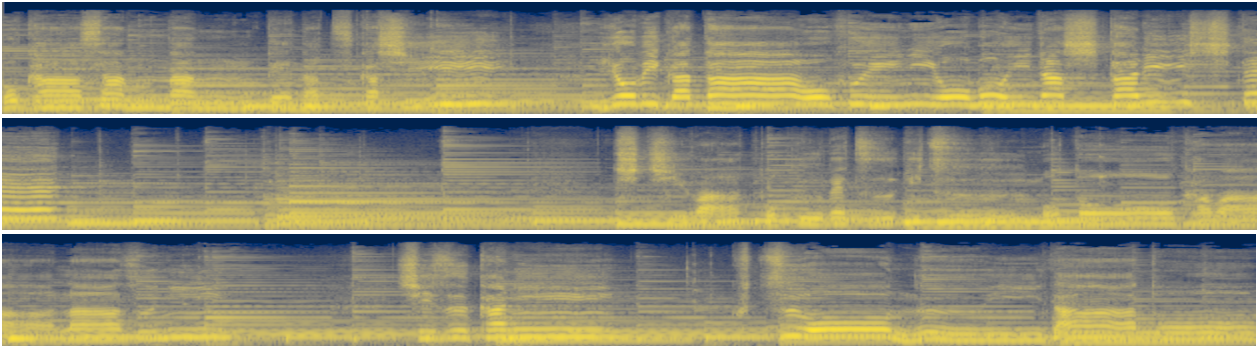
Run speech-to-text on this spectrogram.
お母さんなんて懐かしい。呼び方を不意に思い出したりして。父は特別いつもと変わらずに静かに靴を脱いだと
